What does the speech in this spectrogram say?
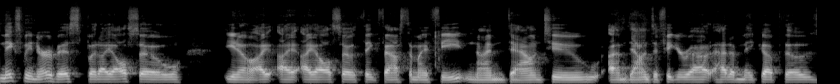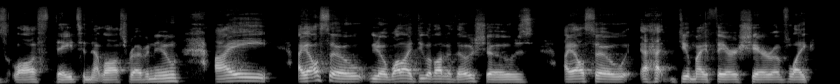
makes me nervous, but I also you know I, I i also think fast on my feet and i'm down to i'm down to figure out how to make up those lost dates and that lost revenue i i also you know while i do a lot of those shows I also do my fair share of like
